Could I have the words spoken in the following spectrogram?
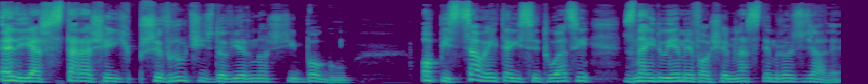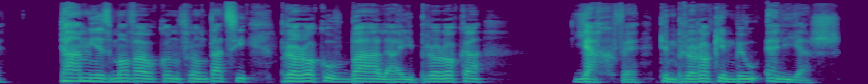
Eliasz stara się ich przywrócić do wierności Bogu. Opis całej tej sytuacji znajdujemy w osiemnastym rozdziale. Tam jest mowa o konfrontacji proroków Baala i proroka Jahwe. Tym prorokiem był Eliasz.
